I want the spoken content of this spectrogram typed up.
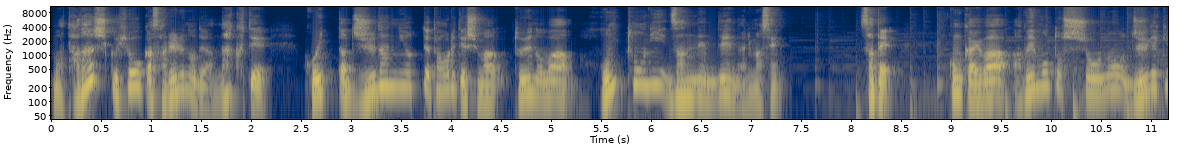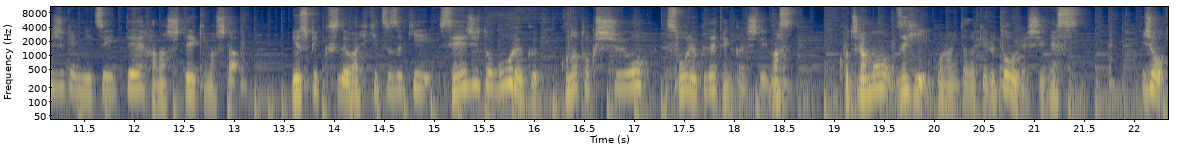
まあ、正しく評価されるのではなくて、こういった銃弾によって倒れてしまうというのは本当に残念でなりません。さて、今回は安倍元首相の銃撃事件について話してきました。ニュースピックスでは引き続き政治と暴力、この特集を総力で展開しています。こちらもぜひご覧いただけると嬉しいです。以上、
